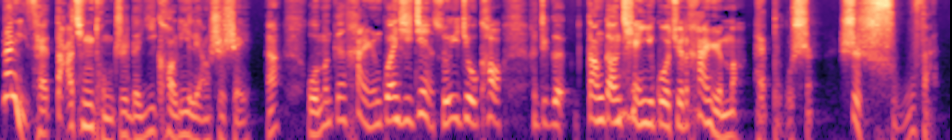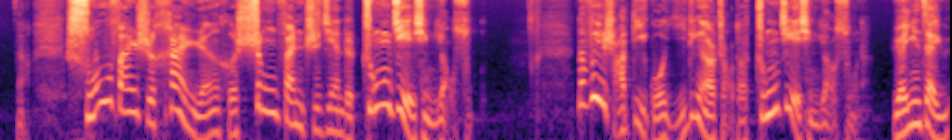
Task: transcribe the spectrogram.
那你猜大清统治的依靠力量是谁啊？我们跟汉人关系近，所以就靠这个刚刚迁移过去的汉人吗？还不是，是熟番啊。熟番是汉人和生番之间的中介性要素。那为啥帝国一定要找到中介性要素呢？原因在于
